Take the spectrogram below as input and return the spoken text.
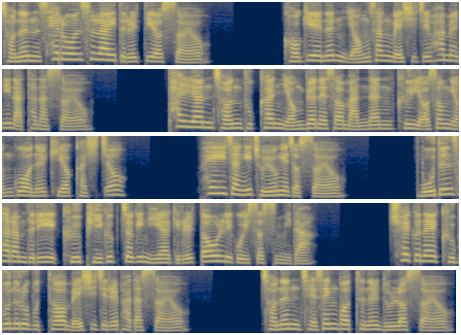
저는 새로운 슬라이드를 띄웠어요. 거기에는 영상 메시지 화면이 나타났어요. 8년 전 북한 영변에서 만난 그 여성 연구원을 기억하시죠? 회의장이 조용해졌어요. 모든 사람들이 그 비극적인 이야기를 떠올리고 있었습니다. 최근에 그분으로부터 메시지를 받았어요. 저는 재생 버튼을 눌렀어요.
